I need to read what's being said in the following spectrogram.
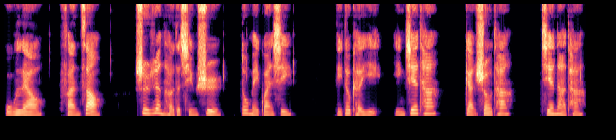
无聊、烦躁，是任何的情绪都没关系，你都可以迎接它、感受它、接纳它。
